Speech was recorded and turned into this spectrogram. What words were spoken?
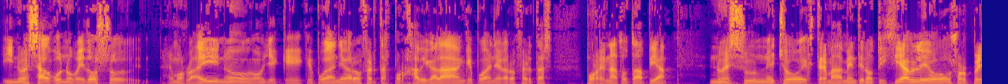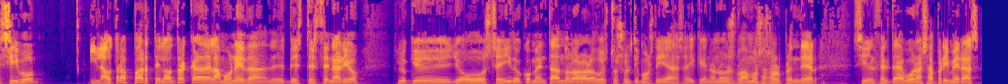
y no es algo novedoso, dejémoslo ahí, ¿no? Oye, que, que puedan llegar ofertas por Javi Galán, que puedan llegar ofertas por Renato Tapia, no es un hecho extremadamente noticiable o sorpresivo, y la otra parte, la otra cara de la moneda de, este escenario es lo que yo os he ido comentando a lo largo de estos últimos días, ¿eh? que no nos vamos a sorprender si el Celta de buenas a primeras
